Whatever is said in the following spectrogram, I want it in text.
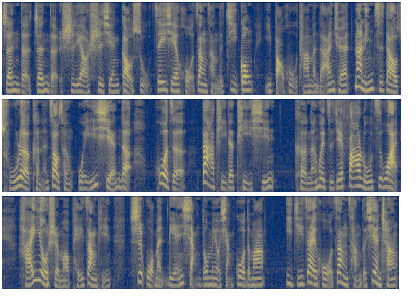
真的，真的是要事先告诉这些火葬场的技工，以保护他们的安全。那您知道，除了可能造成危险的，或者大体的体型可能会直接发炉之外，还有什么陪葬品是我们连想都没有想过的吗？以及在火葬场的现场，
